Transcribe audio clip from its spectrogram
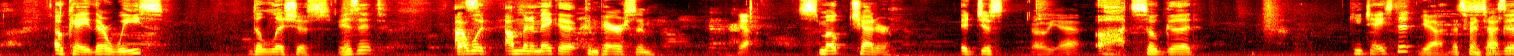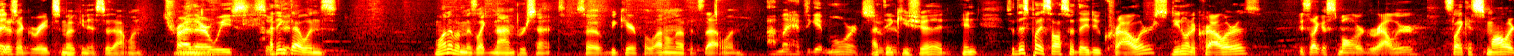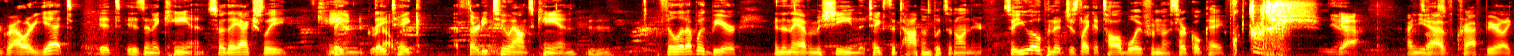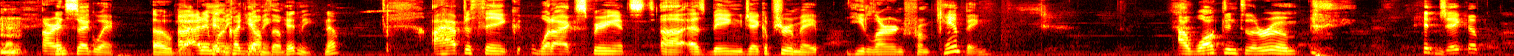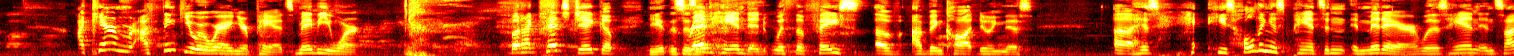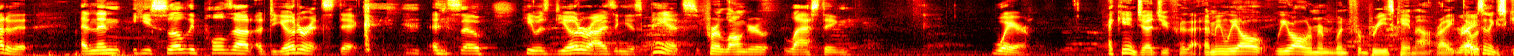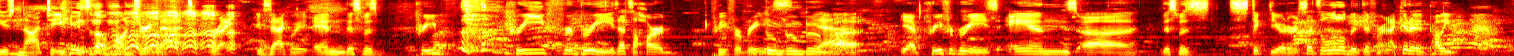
Okay, their Weiss, delicious. Is it? I would. I'm going to make a comparison. Yeah. Smoked cheddar. It just. Oh yeah. Oh, it's so good. Can you taste it? Yeah, that's fantastic. good. There's a great smokiness to that one. Try mm. their Weiss. So I think good. that one's one of them is like nine percent. So be careful. I don't know if it's that one. I might have to get more. It's so I think good. you should. And so this place also they do crowlers. Do you know what a crowler is? It's like a smaller growler. It's like a smaller growler, yet it is in a can. So they actually Canned they, they take a 32 ounce can, mm-hmm. fill it up with beer, and then they have a machine that takes the top and puts it on there. So you open it just like a tall boy from the Circle K. Yeah. And you have craft beer like that. All right, And- segue. oh, yeah. I- I didn't wanna me, cut you off, me, though. Hit me. No. I have to think what I experienced uh, as being Jacob's roommate. He learned from camping. I walked into the room, and Jacob. I can't remember. I think you were wearing your pants. Maybe you weren't. but I catch Jacob He, this is red-handed with the face of I've been caught doing this. Uh, his he's holding his pants in, in midair with his hand inside of it, and then he slowly pulls out a deodorant stick, and so he was deodorizing his pants for longer lasting wear. I can't judge you for that. I mean, we all we all remember when Febreze came out, right? That was an excuse not to use the laundry mat. right, exactly. And this was pre pre Febreze. That's a hard Pre Febreze. boom boom boom. Yeah. Uh, yeah, pre Febreze, and uh, this was stick deodorant. So it's a little bit different. I could have probably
